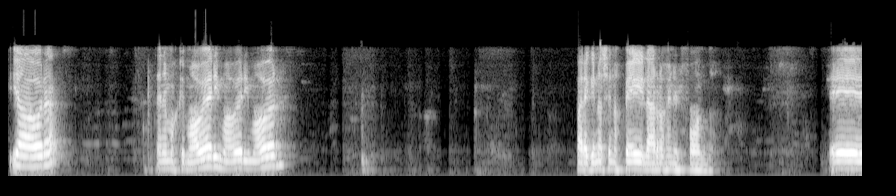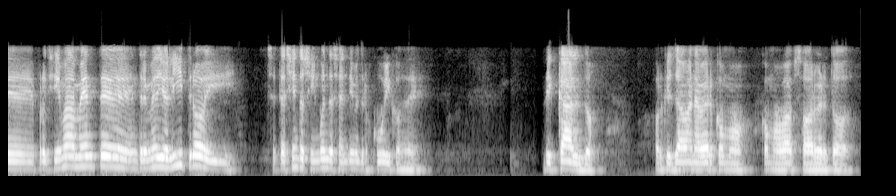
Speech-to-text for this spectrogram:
Y ahora tenemos que mover y mover y mover para que no se nos pegue el arroz en el fondo. Eh, aproximadamente entre medio litro y 750 centímetros cúbicos de, de caldo, porque ya van a ver cómo, cómo va a absorber todo.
